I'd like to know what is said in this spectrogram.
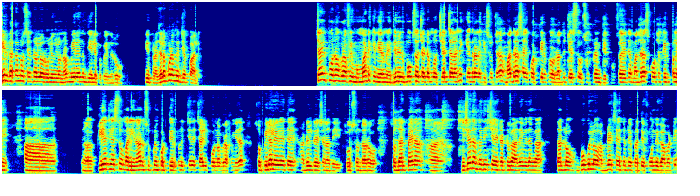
మీరు గతంలో సెంట్రల్లో రూలింగ్లో ఉన్నారు మీరు ఎందుకు చేయలేకపోయినారు? ఇది ప్రజలకు కూడా మీరు చెప్పాలి. చైల్డ్ పోర్నోగ్రఫీ ముమ్మాటికి నేరమే. దీనిని పోక్సో చట్టంలో చేర్చాలని కేంద్రానికి సూచన. మద్రాస్ హైకోర్టు తీర్పును రద్దు చేస్తూ సుప్రీం తీర్పు. సో అయితే మద్రాస్ కోర్టు తీర్పుని క్లియర్ చేస్తూ మరి ఈనాడు సుప్రీంకోర్టు తీర్పుని ఇచ్చింది చైల్డ్ పోర్నోగ్రఫీ మీద. సో పిల్లలు ఏదైతే అడల్ట్రేషన్ అది చూస్తుంటారో సో దానిపైన నిషేధం విధించేటట్టుగా అదే విధంగా దాంట్లో గూగుల్లో అప్డేట్స్ అవుతుంటే ప్రతి ఫోన్ది కాబట్టి.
